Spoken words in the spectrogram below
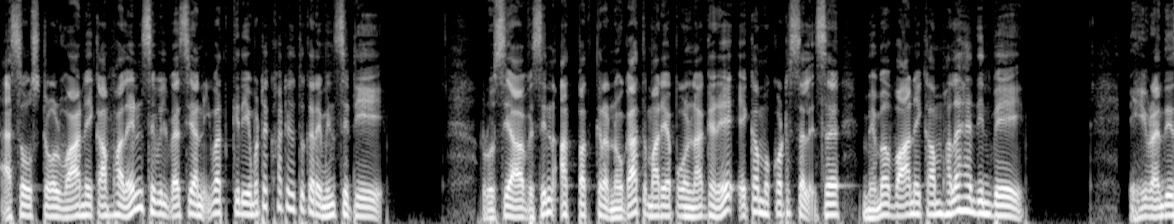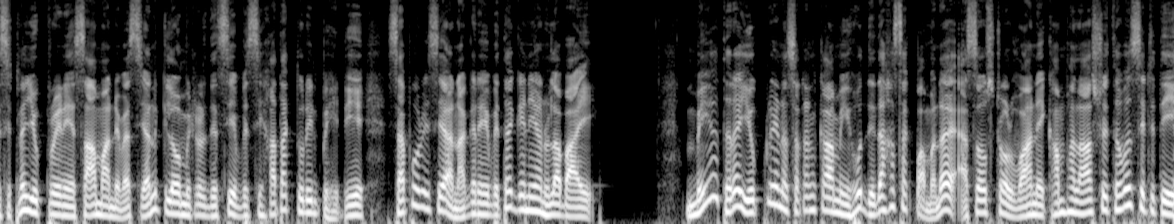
ඇසෝස්ටෝල් වානේ කම්හලෙන් සිවිල් වැසියන් ඉවත් කිරීමට කටයුතු කරමින් සිටි. රුසියා විසින් අත්පත් කර නොගත් මරියපෝල් නගරේ එකම කොටස ලෙස මෙම වානකම්හල හැඳින්වේ. එහි රැඳී සිටින යුක්්‍රේණය සාමාන්‍ය වැසියන් කිලෝමිටර් දෙසිය විසි හතක් තුරින් පිහිටි සැපොරිසියා නගරේ වෙත ගෙනයනු ලබයි. මේ අතර යුක්්‍රේණ සටන්කාමීහු දෙදහසක් පමණ ඇසෝස්ටෝල් වානේ කම්හලාශ්‍රිතව සිටිති.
